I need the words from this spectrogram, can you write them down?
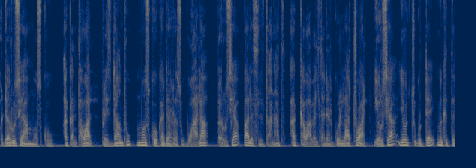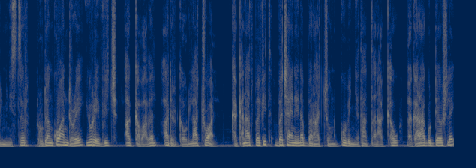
ወደ ሩሲያ ሞስኮ አቅንተዋል። ፕሬዝዳንቱ ሞስኮ ከደረሱ በኋላ በሩሲያ ባለስልጣናት አቀባበል ተደርጎላቸዋል። የሩሲያ የውጭ ጉዳይ ምክትል ሚኒስትር ሩደንኮ አንድሬ ዩሬቪች አቀባበል አድርገውላቸዋል። ከቀናት በፊት በቻይና የነበራቸውን ጉብኝት አጠናቀው በጋራ ጉዳዮች ላይ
